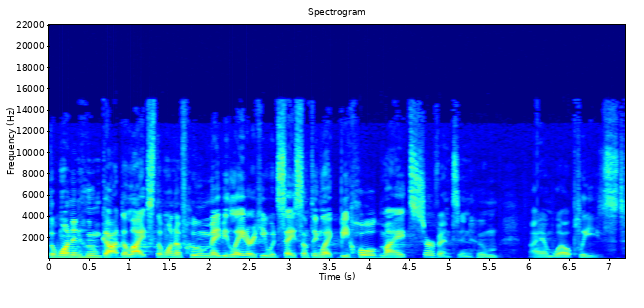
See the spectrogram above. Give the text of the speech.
the one in whom God delights, the one of whom maybe later he would say something like, Behold my servant in whom I am well pleased.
